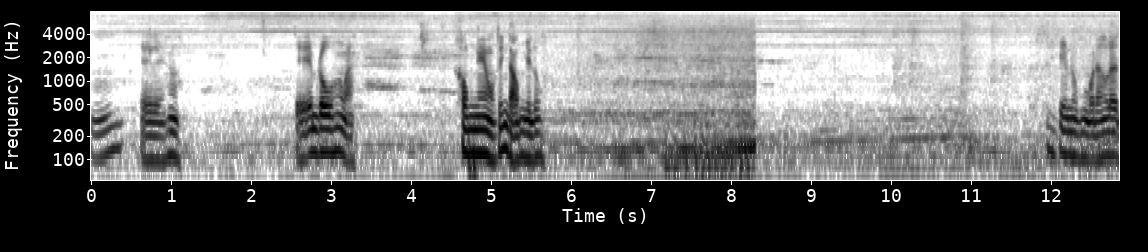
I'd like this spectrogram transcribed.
Ừ, chạy liền ha. Chạy em ru các bạn? Không nghe một tiếng động gì luôn. Kim đồng hồ đang lên.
